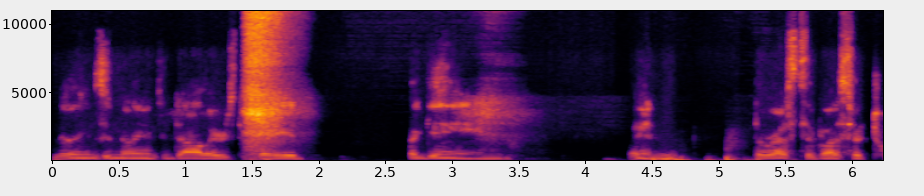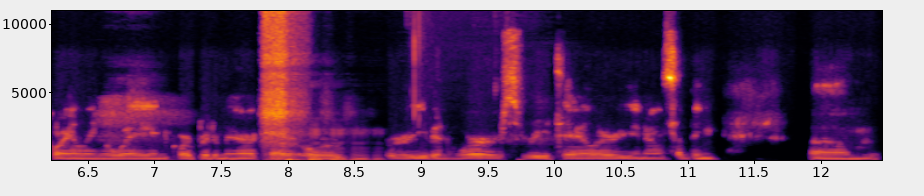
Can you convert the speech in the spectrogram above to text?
millions and millions of dollars to play a game, and the rest of us are toiling away in corporate America, or or even worse, retailer. You know, something. Um,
